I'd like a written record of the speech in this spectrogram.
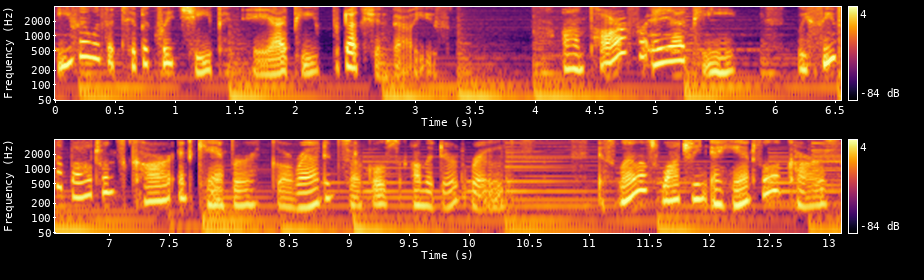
even with the typically cheap AIP production values. On par for AIP, we see the Baldwin's car and camper go around in circles on the dirt roads, as well as watching a handful of cars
